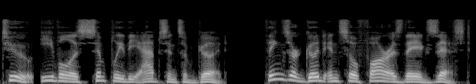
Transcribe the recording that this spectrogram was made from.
too, evil is simply the absence of good. Things are good insofar as they exist,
